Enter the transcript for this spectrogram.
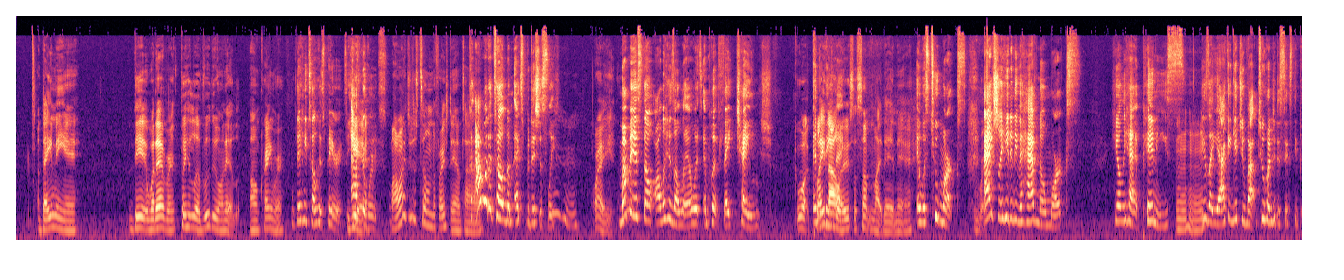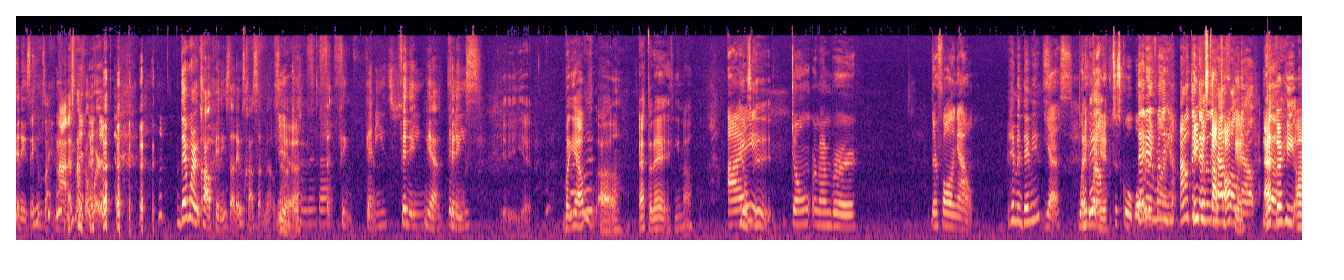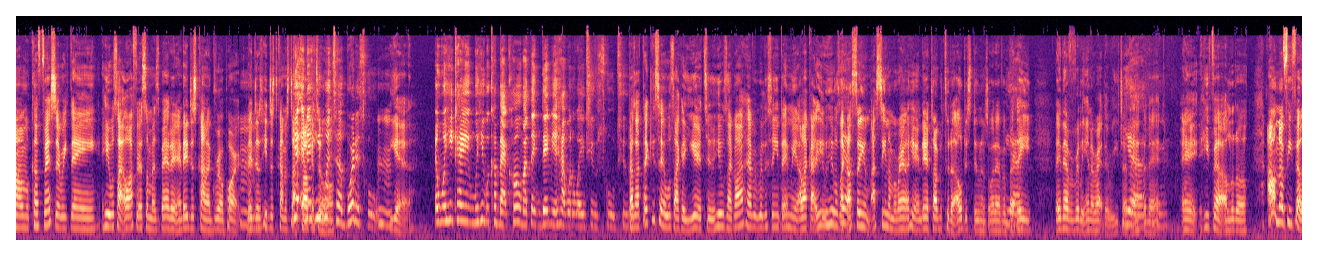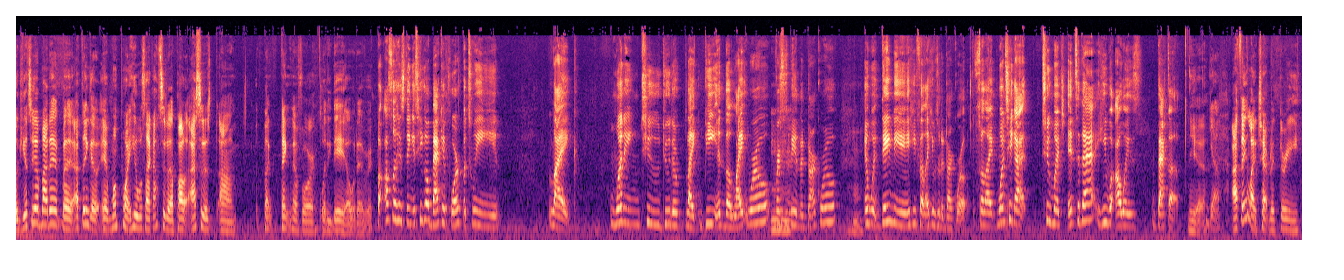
Damien did whatever, put his little voodoo on that on Kromer. Then he told his parents Yeah. afterwards. Why why not you just tell him the first damn time? I would have told them expeditiously. Mhm. right. My man stole all of his allowance and put fake change. What clay dollars or something like that in there? It was two marks. Right. Actually, he didn't even have no marks. He only had pennies. Mhm. He's like, yeah, I could get you about 260 pennies. And he was like, nah, that's not going to work. They weren't called pennies, though. They was called something else. Yeah. Something like F- that. fin- yeah. Benny's. Finning. Yeah. Finnies. Yeah, yeah, yeah. But yeah, I was uh after that, you know, he was I good. don't remember their falling out. Him and Damien? Yes. When They he went did. off to school. What they didn't really. falling out? I don't He think they just really stopped had a falling out. after yeah. he um confessed everything. He was like, "Oh, I feel so much better," and they just kind of grew apart. They just he just kind of stopped yeah, and talking then he to went him. to boarding school. Mhm. yeah, And when he came, when he would come back home, I think Damien had went away to school too. because I think he said it was like a year or two. He was like, "Oh, I haven't really seen Damien." Like I, he he was like, Yeah. "I seen him. I seen him around here and there talking to the older students or whatever." But Yeah. they they never really interacted with each other Yeah. after that. Mhm. And he felt a little. I don't know if he felt guilty about it, but I think at, at one point he was like, "I should have apologized. I should have um th- thanked him for what he did or whatever." But also his thing is he go back and forth between like wanting to do the like be in the light world versus Mhm. be in the dark world. Mhm. And with Damien, he felt like he was in the dark world. So like once he got too much into that, he would always back up. Yeah. Yeah. I think like chapter three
